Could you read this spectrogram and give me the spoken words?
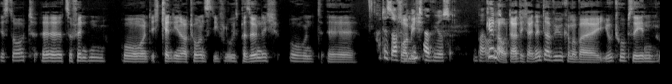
ist dort äh, zu finden und ich kenne den Autoren Steve Lewis persönlich und äh, hat es auch schon mich. Interviews bei uns. Genau, da hatte ich ein Interview, kann man bei YouTube sehen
